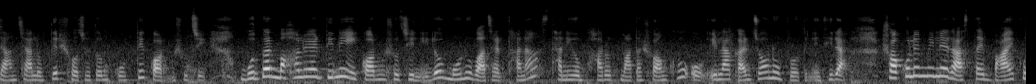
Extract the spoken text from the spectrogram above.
যান চালকদের সচেতন করতে কর্মসূচি। বুধবার মহালয়ার দিনে এই কর্মসূচি নিল মনুবাজার থানা, স্থানীয় ভারত মাতা সংঘ ও এলাকার জনপ্রতিনিধিরা। সকলে মিলে রাস্তায় বাইক ও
